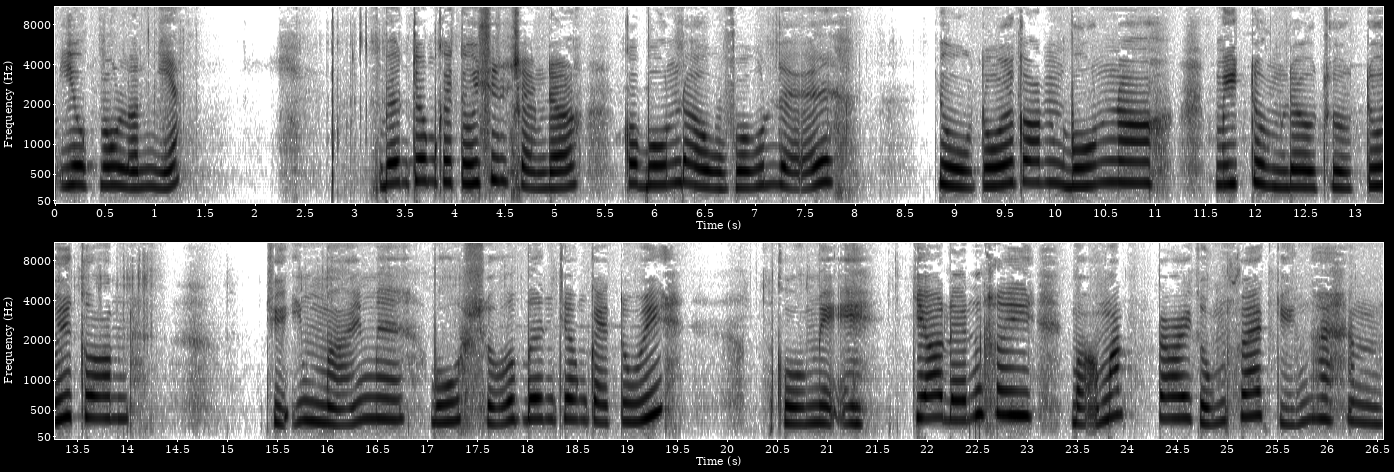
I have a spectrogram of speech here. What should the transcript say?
yêu mau lớn nhé. Bên trong cái túi sinh sản đó có bốn đầu vú để chuột túi con, bốn ờ, no mấy tuần đầu chuột túi con. Chỉ mãi mê bú sữa bên trong cái túi của mẹ. Cho đến khi mở mắt tay cũng phát triển hành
